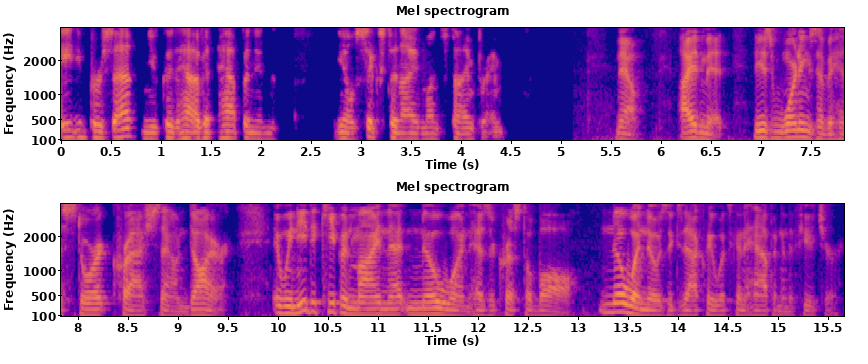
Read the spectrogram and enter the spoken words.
80% and you could have it happen in, you know, six to nine months time frame. Now, I admit, these warnings of a historic crash sound dire, and we need to keep in mind that no one has a crystal ball. No one knows exactly what's going to happen in the future.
